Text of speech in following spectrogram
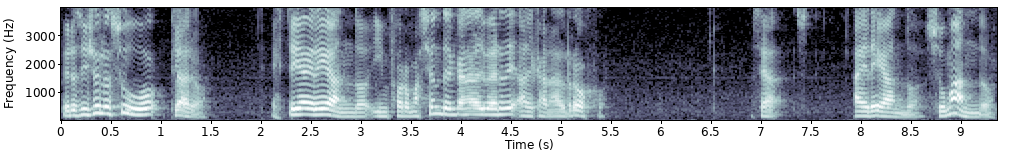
Pero si yo lo subo, claro, estoy agregando información del canal verde al canal rojo. O sea, agregando, sumando.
